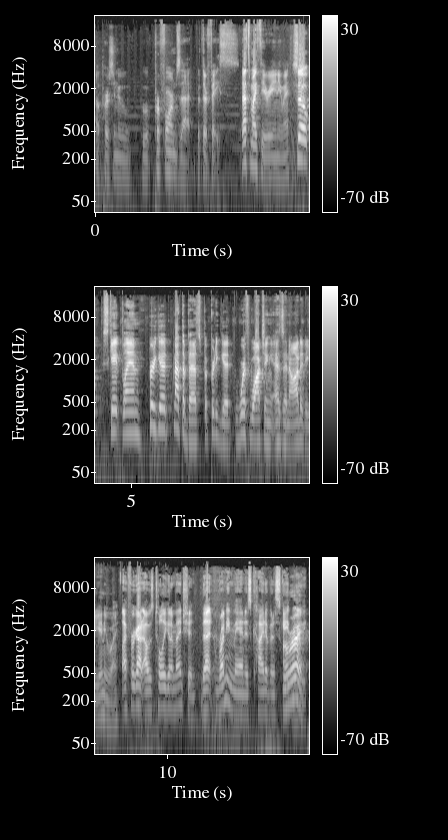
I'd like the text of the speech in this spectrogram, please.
a person who who performs that with their face. That's my theory, anyway. So, Escape Plan, pretty good. Not the best, but pretty good. Worth watching as an oddity, anyway. I forgot. I was totally going to mention that Running Man is kind of an escape All right. movie.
